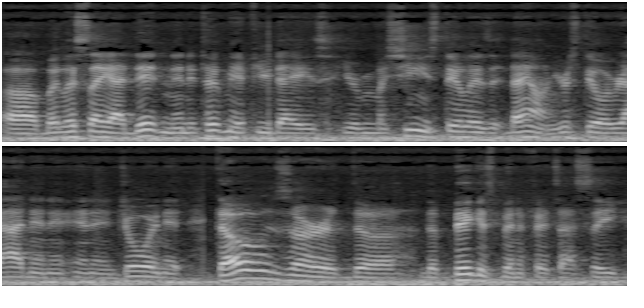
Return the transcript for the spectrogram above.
Uh, but let's say I didn't and it took me a few days, your machine still isn't down. You're still riding it and enjoying it. Those are the, the biggest benefits I see.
